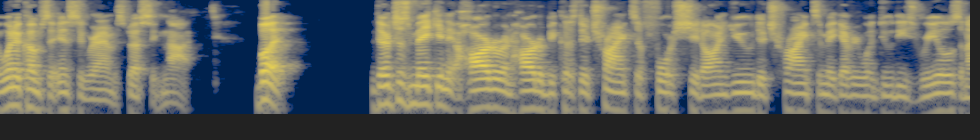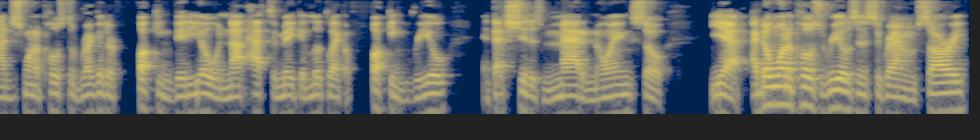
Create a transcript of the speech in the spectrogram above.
And when it comes to Instagram, especially not. But they're just making it harder and harder because they're trying to force shit on you. They're trying to make everyone do these reels. And I just want to post a regular fucking video and not have to make it look like a fucking reel. And that shit is mad annoying. So, yeah, I don't want to post reels Instagram. I'm sorry.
